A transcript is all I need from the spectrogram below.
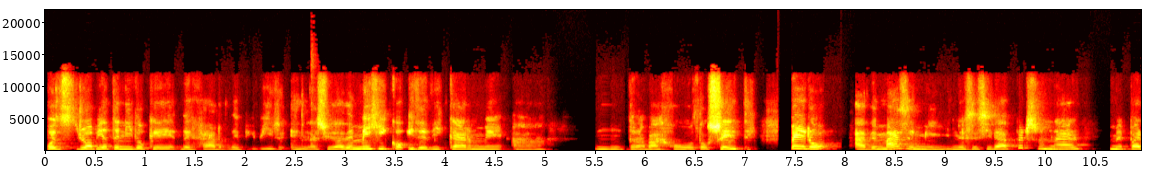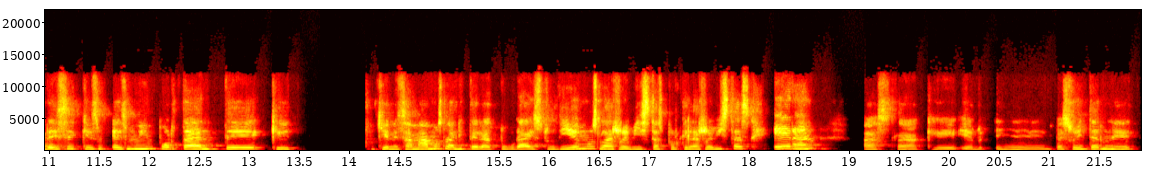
pues yo había tenido que dejar de vivir en la Ciudad de México y dedicarme a un trabajo docente. Pero además de mi necesidad personal, me parece que es, muy importante que quienes amamos la literatura estudiemos las revistas, porque las revistas eran, hasta que er, eh, empezó Internet,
